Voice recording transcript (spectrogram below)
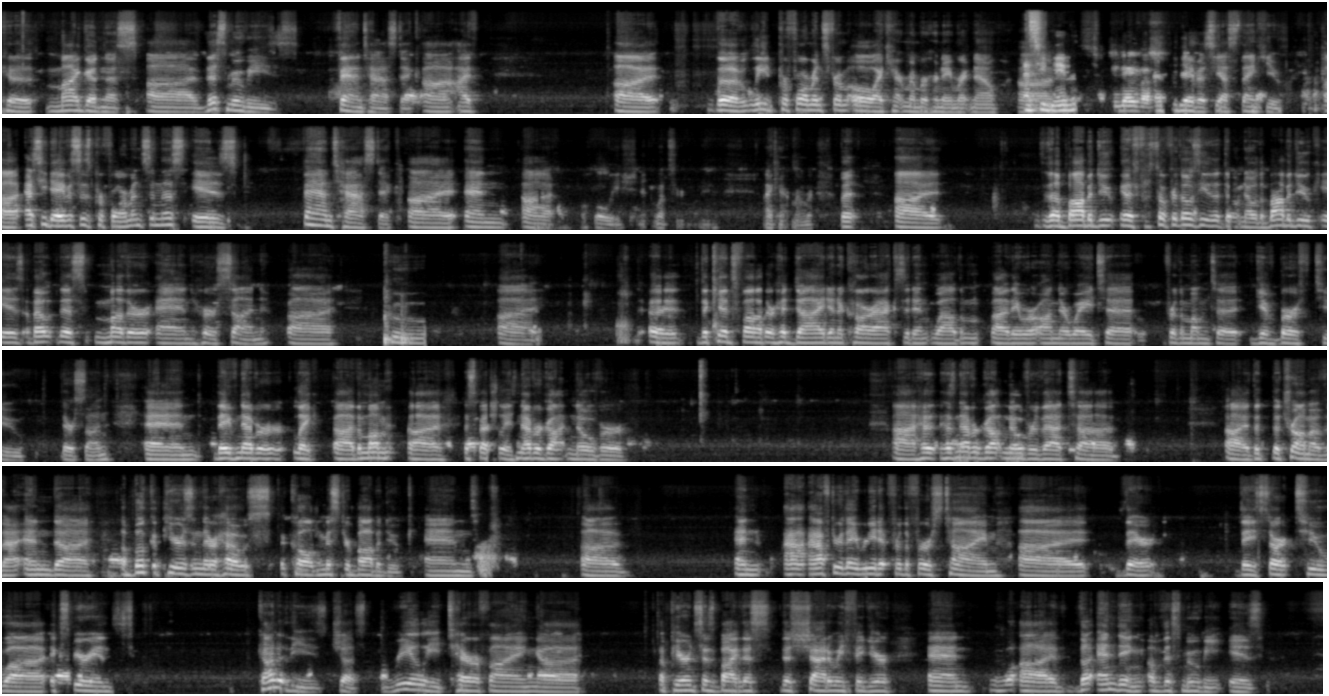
Cause my goodness, uh, this movie's fantastic. Uh, I uh, the lead performance from oh I can't remember her name right now. Essie Uh, Davis. Essie Davis. Essie Davis, yes, thank you. Uh, Essie Davis's performance in this is fantastic. Uh, and uh, holy shit, what's her name? I can't remember. But uh, the Babadook. So for those of you that don't know, the Babadook is about this mother and her son, uh, who. Uh, uh, the kid's father had died in a car accident while the, uh, they were on their way to for the mom to give birth to their son and they've never like uh, the mom uh, especially has never gotten over uh, has, has never gotten over that uh, uh, the, the trauma of that. And uh, a book appears in their house called mr babadook. And uh, and uh, after they read it for the first time uh, they're they start to uh, experience kind of these just really terrifying uh, appearances by this this shadowy figure and uh, the ending of this movie is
